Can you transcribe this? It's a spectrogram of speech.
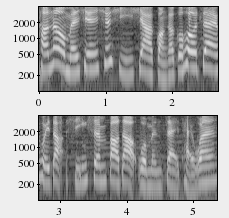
好，那我们先休息一下，广告过后再回到新生报道。我们在台湾。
